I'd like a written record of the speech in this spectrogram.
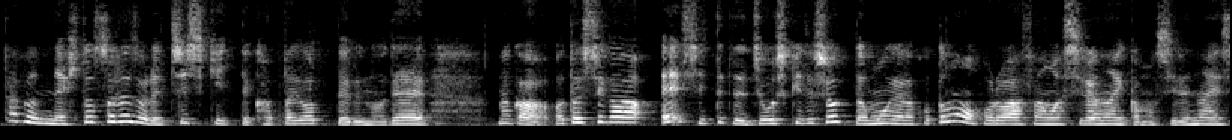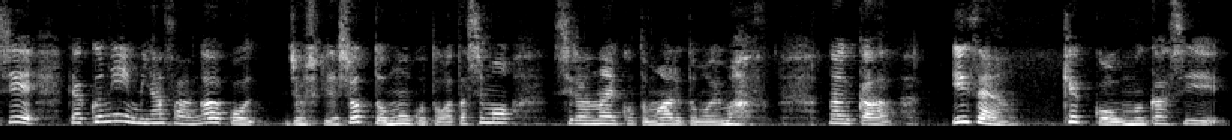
多分ね、人それぞれ知識って偏ってるので、なんか私が、え、知ってて常識でしょって思うようなこともフォロワーさんは知らないかもしれないし、逆に皆さんがこう常識でしょって思うこと私も知らないこともあると思います。なんか、以前、結構昔、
